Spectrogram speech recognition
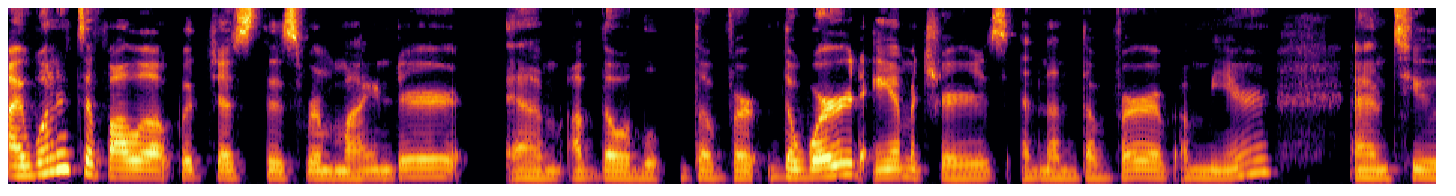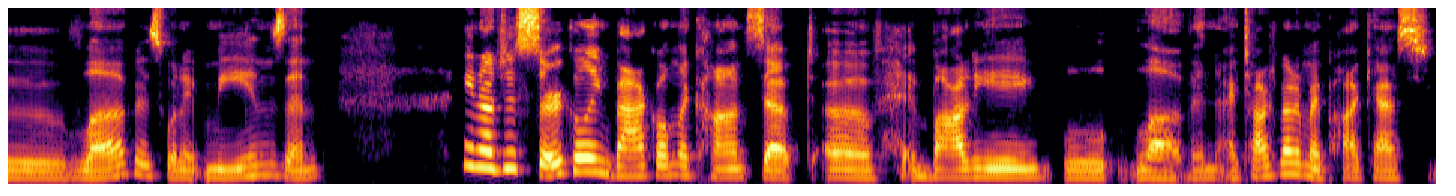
I wanted to follow up with just this reminder um of the the ver the word amateurs and then the verb amir and to love is what it means. And you know just circling back on the concept of embodying l- love. And I talked about in my podcast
